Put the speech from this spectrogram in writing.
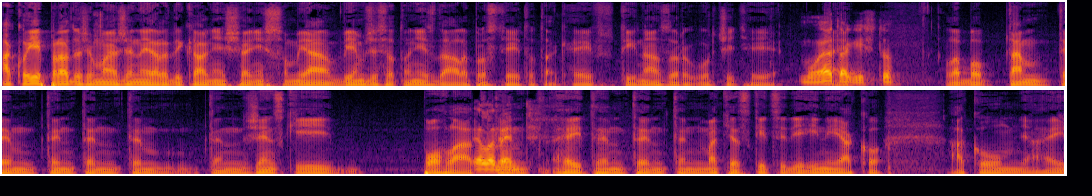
ako je pravda, že moja žena je radikálnejšia, než som ja, viem, že sa to nezdá, ale proste je to tak, hej, v tých názoroch určite je. Moja takisto. Lebo tam ten, ten, ten, ten, ten ženský pohľad, Element. Ten, hej, ten, ten, ten materský cit je iný ako, ako u mňa, hej.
